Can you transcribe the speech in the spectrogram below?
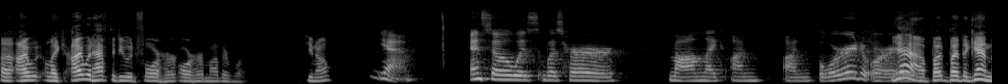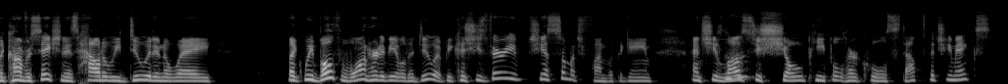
uh, I would like I would have to do it for her, or her mother would. You know? yeah. And so was was her mom like on on board or Yeah, but but again, the conversation is how do we do it in a way. Like we both want her to be able to do it because she's very she has so much fun with the game and she loves Mm-hmm. to show people her cool stuff that she makes.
